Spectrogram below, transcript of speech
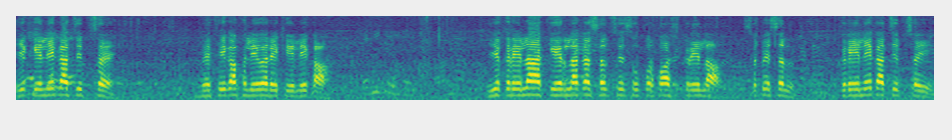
ये केले का चिप्स है। मेथी का फ्लेवर है, केले का। ये करेला, केरला का सबसे सुपर फास्ट करेला स्पेशल करेले का चिप्स है ये।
